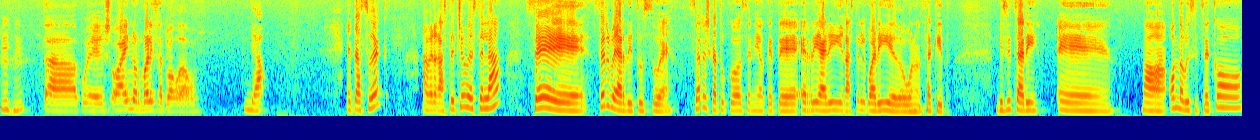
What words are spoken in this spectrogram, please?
Mhm. Eta, pues, oain normalizatuago dago. Ja. Eta zuek, aber gaztetxo bezala, ze, zer behar dituzue? Zer eskatuko zeniokete herriari, gaztelekoari edo, bueno, zakit, bizitzari? E, ba, ondo bizitzeko,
